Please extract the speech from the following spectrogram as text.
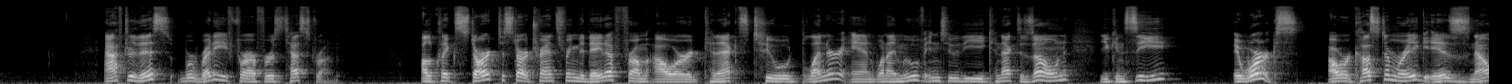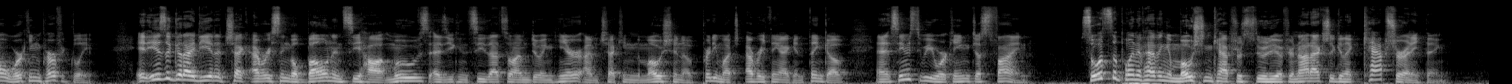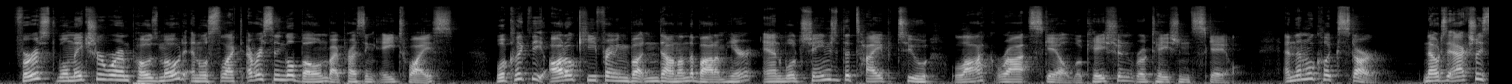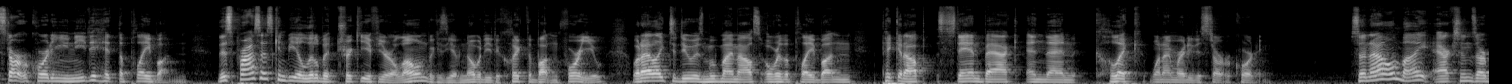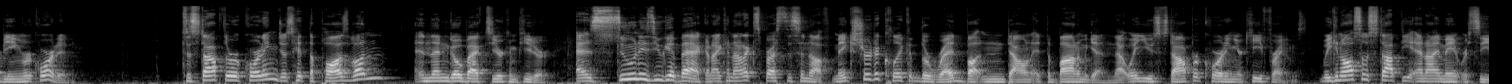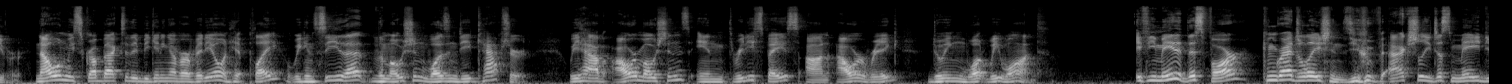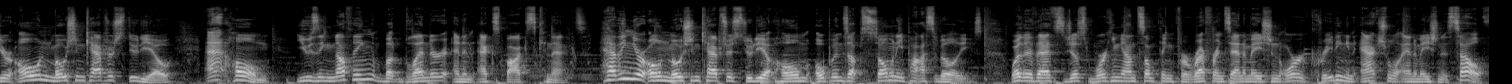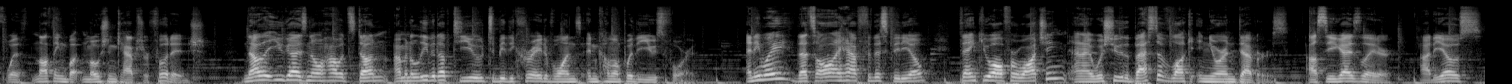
After this, we're ready for our first test run. I'll click start to start transferring the data from our Kinect to Blender and when I move into the Kinect zone, you can see it works. Our custom rig is now working perfectly. It is a good idea to check every single bone and see how it moves. As you can see, that's what I'm doing here. I'm checking the motion of pretty much everything I can think of, and it seems to be working just fine. So what's the point of having a motion capture studio if you're not actually going to capture anything? First, we'll make sure we're in pose mode and we'll select every single bone by pressing A twice. We'll click the auto keyframing button down on the bottom here and we'll change the type to lock rot scale, location, rotation, scale and then we'll click start. Now to actually start recording, you need to hit the play button. This process can be a little bit tricky if you're alone because you have nobody to click the button for you. What I like to do is move my mouse over the play button, pick it up, stand back, and then click when I'm ready to start recording. So now my actions are being recorded. To stop the recording, just hit the pause button and then go back to your computer. As soon as you get back, and I cannot express this enough, make sure to click the red button down at the bottom again. That way you stop recording your keyframes. We can also stop the NiMate receiver. Now when we scrub back to the beginning of our video and hit play, we can see that the motion was indeed captured. We have our motions in 3D space on our rig doing what we want. If you made it this far, congratulations, you've actually just made your own motion capture studio at home using nothing but Blender and an Xbox Kinect. Having your own motion capture studio at home opens up so many possibilities, whether that's just working on something for reference animation or creating an actual animation itself with nothing but motion capture footage. Now that you guys know how it's done, I'm going to leave it up to you to be the creative ones and come up with a use for it. Anyway, that's all I have for this video. Thank you all for watching, and I wish you the best of luck in your endeavors. I'll see you guys later. Adios.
